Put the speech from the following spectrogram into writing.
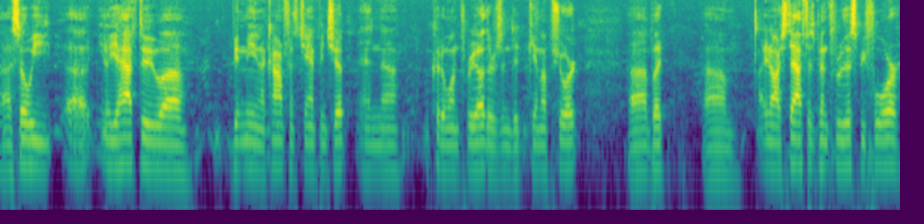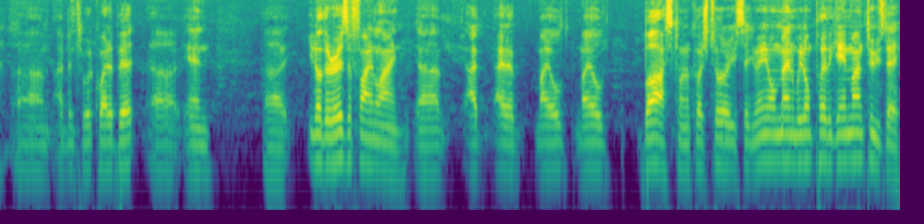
uh, so we, uh, you know, you have to uh, be meeting a conference championship, and uh, we could have won three others and did, came up short, uh, but. Um, you know, our staff has been through this before. Um, I've been through it quite a bit, uh, and you know there is a fine line. I, I had a, my old my old boss, Coach Tiller, he said, "You know, men, we don't play the game on Tuesday,"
